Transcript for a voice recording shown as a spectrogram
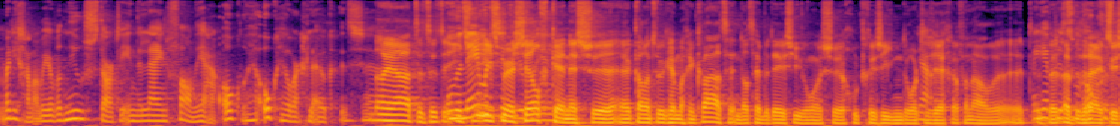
maar die gaan alweer wat nieuws starten in de lijn van. Ja, ook, ook heel erg leuk. Het is, uh, nou ja, het, het, het iets, iets meer zelfkennis uh, kan natuurlijk helemaal geen kwaad. En dat hebben deze jongens goed gezien door ja. te zeggen van nou, het, het, het bedrijf is...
